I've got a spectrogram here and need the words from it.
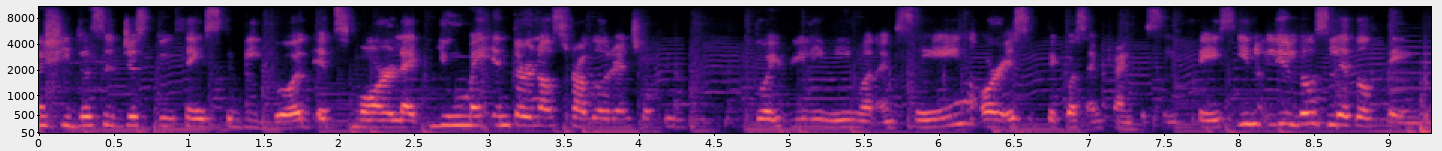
na she doesn't just do things to be good. It's more like yung may internal struggle rin siya to do I really mean what I'm saying or is it because I'm trying to save face? You know, those little things.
